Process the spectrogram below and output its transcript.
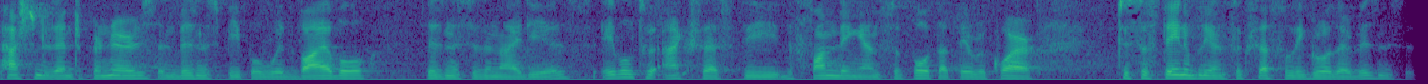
passionate entrepreneurs and business people with viable businesses and ideas able to access the, the funding and support that they require to sustainably and successfully grow their businesses.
